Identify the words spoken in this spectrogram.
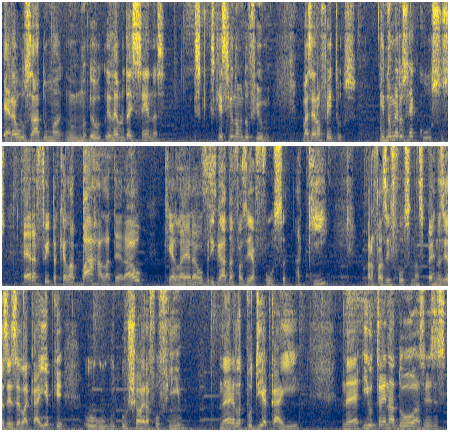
era usado uma. Um, eu, eu, lembro das cenas, esqueci o nome do filme, mas eram feitos inúmeros recursos. Era feito aquela barra lateral que ela era Isso. obrigada a fazer a força aqui para fazer força nas pernas e às vezes ela caía porque o, o, o chão era fofinho, né? Ela podia cair, né? E o treinador às vezes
